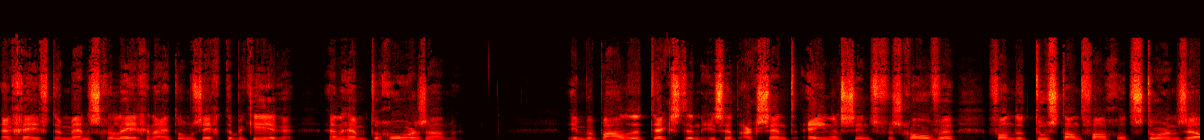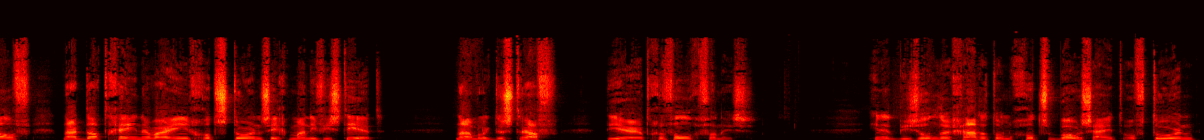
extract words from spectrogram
en geeft een mens gelegenheid om zich te bekeren en hem te gehoorzamen. In bepaalde teksten is het accent enigszins verschoven van de toestand van Gods toorn zelf naar datgene waarin Gods toorn zich manifesteert, namelijk de straf, die er het gevolg van is. In het bijzonder gaat het om Gods boosheid of toorn,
